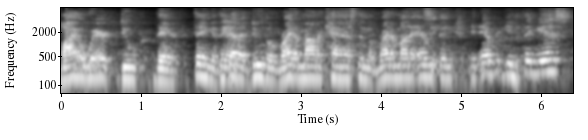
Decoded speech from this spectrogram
BioWare do their thing. If they Yeah. gotta do the right amount of cast and the right amount of everything, and every and the thing is,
